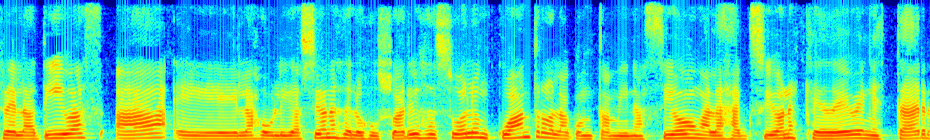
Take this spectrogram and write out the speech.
relativas a eh, las obligaciones de los usuarios de suelo en cuanto a la contaminación, a las acciones que deben estar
